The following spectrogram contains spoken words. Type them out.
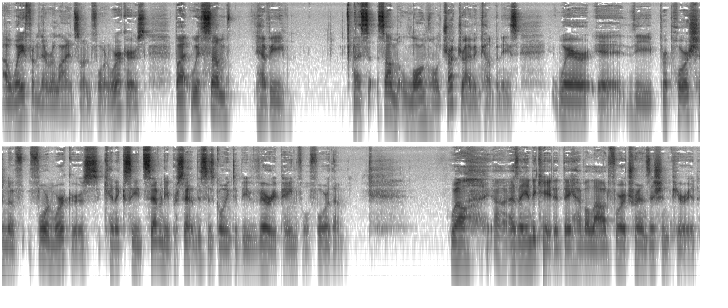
away from their reliance on foreign workers, but with some heavy, uh, some long haul truck driving companies, where uh, the proportion of foreign workers can exceed 70%, this is going to be very painful for them. Well, uh, as I indicated, they have allowed for a transition period.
